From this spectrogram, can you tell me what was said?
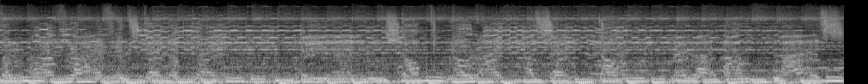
Full of life instead of playing being stopped. No right, I said don't rely on lies.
